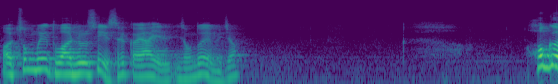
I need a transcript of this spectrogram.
어, 충분히 도와줄 수 있을까요? 이, 이 정도의 의미죠. 혹은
